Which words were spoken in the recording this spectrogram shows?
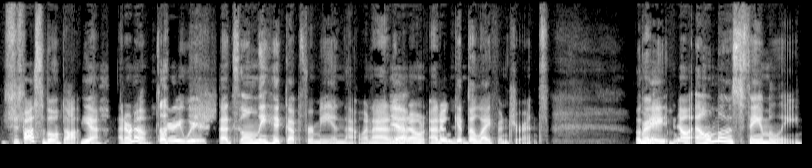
It's just possible. Thought. Yeah. I don't know. It's very weird. That's the only hiccup for me in that one. I, yeah. I don't I don't get mm-hmm. the life insurance. Okay. Right. Now Elmo's family,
